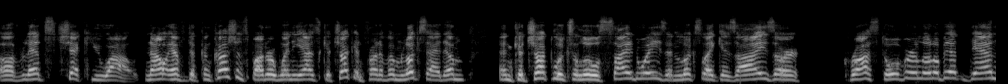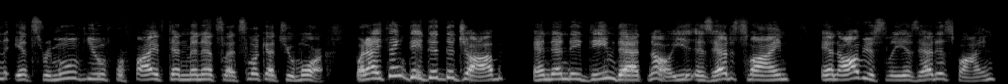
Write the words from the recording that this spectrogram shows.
of let's check you out. Now, if the concussion spotter, when he has Tkachuk in front of him, looks at him, and Tkachuk looks a little sideways and looks like his eyes are crossed over a little bit, then it's remove you for five ten minutes. Let's look at you more. But I think they did the job. And then they deemed that no, his head is fine. And obviously his head is fine.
